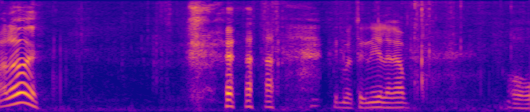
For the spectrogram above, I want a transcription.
มาเลย ขึ้นมาถึงนี่แล้วครับ โอ้โห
